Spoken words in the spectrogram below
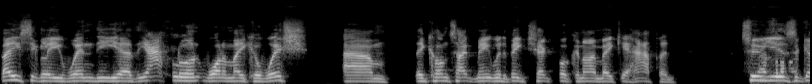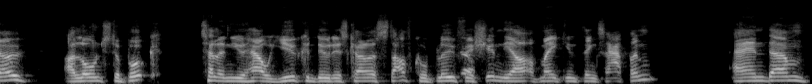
Basically, when the uh, the affluent want to make a wish, um, they contact me with a big checkbook and I make it happen. Two That's years awesome. ago, I launched a book telling you how you can do this kind of stuff called Bluefishing, yeah. the art of making things happen. And um,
